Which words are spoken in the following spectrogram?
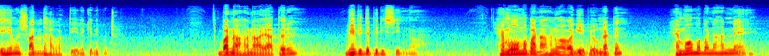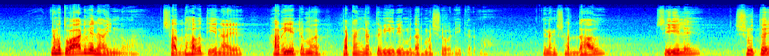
එහෙම ශ්‍රද්ධාවක් තියෙන කෙනෙකුට. බනාහනාය අතර විවිධ පිරිස්සින්නවා. හැමෝම බණහනවා වගේ පෙවුනට හැමෝම බණහන්නේ. නමුත් වාඩි වෙලා ඉන්නවා. ශ්‍රද්ධාව තියෙන අය හරියටම පටන්ගත්ත වීරියම ධර්මශ්‍රවනය කරනවා. එනම් ශ්‍රද්ධාව සීලය ශෘතය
